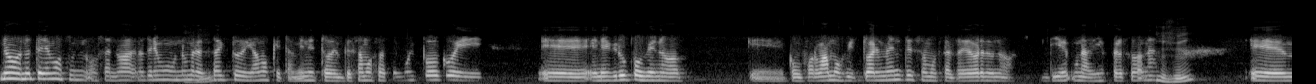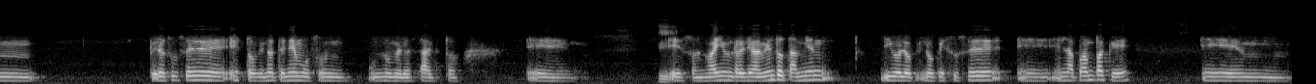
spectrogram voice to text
No, no tenemos un, o sea, no, no tenemos un número exacto, digamos que también esto empezamos hace muy poco y eh, en el grupo que nos que conformamos virtualmente somos alrededor de unos 10, unas 10 personas. Em, pero sucede esto, que no tenemos un, número exacto. Eh, eso, no hay un relevamiento. También, digo, lo, lo que sucede eh, en La Pampa, que em,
